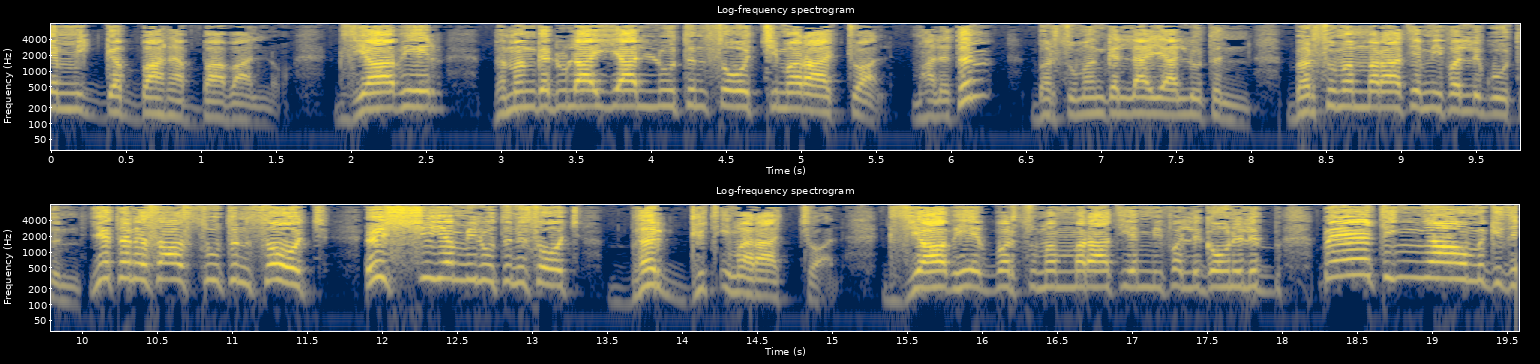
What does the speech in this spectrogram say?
የሚገባን አባባል ነው። እግዚአብሔር በመንገዱ ላይ ያሉትን ሰዎች ይመራቸዋል ማለትም በእርሱ መንገድ ላይ ያሉትን በእርሱ መመራት የሚፈልጉትን የተነሳሱትን ሰዎች እሺ የሚሉትን ሰዎች በእርግጥ ይመራቸዋል። እግዚአብሔር በእርሱ መመራት የሚፈልገውን ልብ በየትኛውም ጊዜ፣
